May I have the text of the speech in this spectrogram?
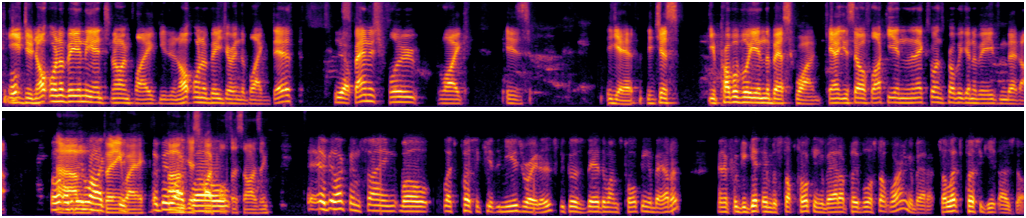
you do not want to be in the Antonine Plague. You do not want to be during the Black Death. Yep. Spanish flu, like, is yeah, it just you're probably in the best one. Count yourself lucky, and the next one's probably going to be even better. Well, it'd be Um, like but anyway, I'm like, just well, hypothesizing. It'd be like them saying, well, let's persecute the newsreaders because they're the ones talking about it. And if we could get them to stop talking about it, people will stop worrying about it. So let's persecute those guys.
